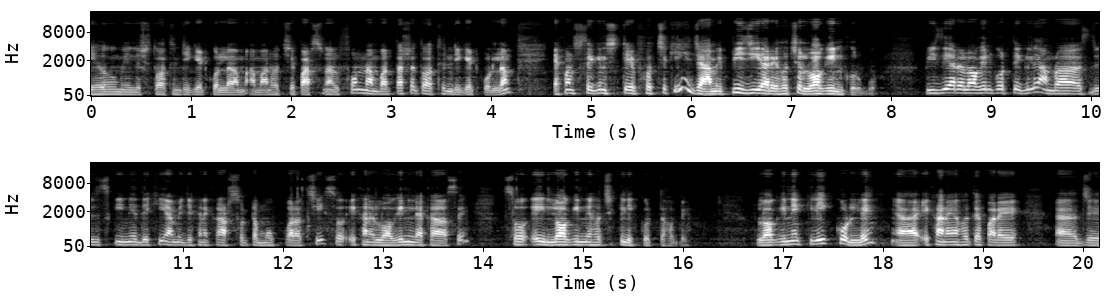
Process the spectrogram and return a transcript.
ইহো মেইলের সাথে অথেন্টিকেট করলাম। আমার হচ্ছে পার্সোনাল ফোন নাম্বার তার সাথে অথেন্টিকেট করলাম। এখন সেকেন্ড স্টেপ হচ্ছে কি? যে আমি পিজিআরে হচ্ছে লগ ইন করব পিজিআরে লগ ইন করতে গেলে আমরা যদি স্ক্রিনে দেখি, আমি যেখানে কার্সরটা মুভ করাচ্ছি সো এখানে লগ ইন লেখা আছে। সো এই লগ ইনে হচ্ছে ক্লিক করতে হবে। লগ ইনে ক্লিক করলে এখানে হতে পারে যে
